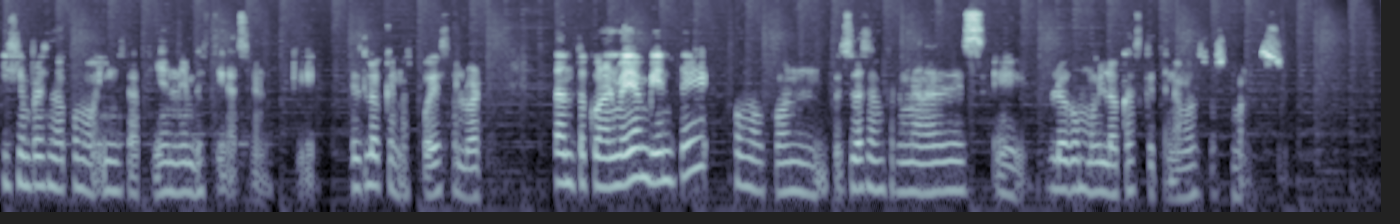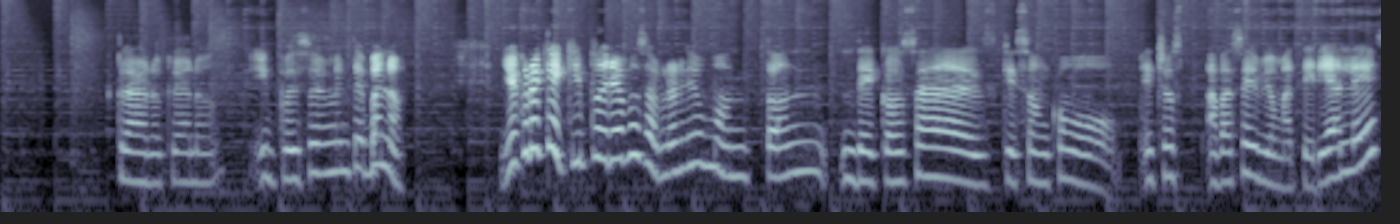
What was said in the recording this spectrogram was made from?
y siempre siendo como hincapié en la investigación, que es lo que nos puede salvar tanto con el medio ambiente como con pues, las enfermedades eh, luego muy locas que tenemos los humanos. Claro, claro. Y pues obviamente, bueno, yo creo que aquí podríamos hablar de un montón de cosas que son como hechos a base de biomateriales.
